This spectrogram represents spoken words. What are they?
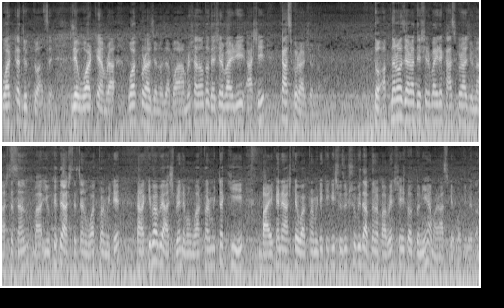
ওয়ার্কটা যুক্ত আছে। যে ওয়ার্কে আমরা ওয়ার্ক করার জন্য যাব। আর আমরা সাধারণত দেশের বাইরে আসি কাজ করার জন্য। তো আপনারাও যারা দেশের বাইরে কাজ করার জন্য আসতে চান বা ইউকেতে আসতে চান ওয়ার্ক পারমিটে তারা কীভাবে আসবেন এবং ওয়ার্ক পারমিটটা কি বা এখানে আসলে ওয়ার্ক পারমিটে কি কি সুযোগ সুবিধা আপনারা পাবেন সেই তথ্য নিয়ে আমার আজকের প্রতিবেদন।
